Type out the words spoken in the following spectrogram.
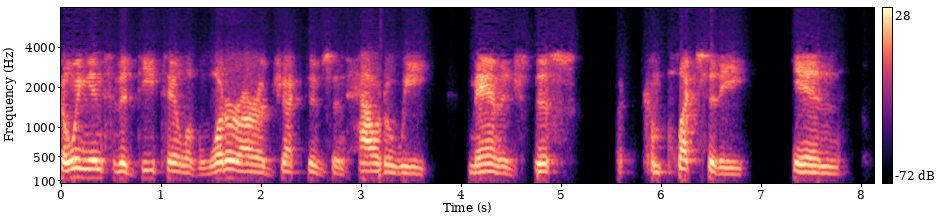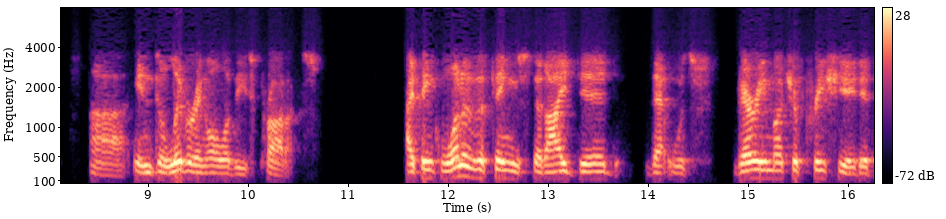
going into the detail of what are our objectives and how do we manage this complexity in uh, in delivering all of these products. I think one of the things that I did that was very much appreciated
